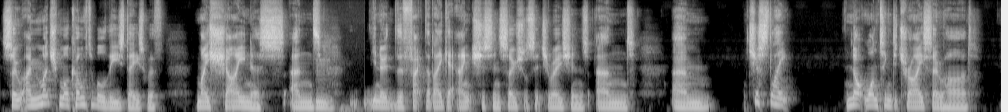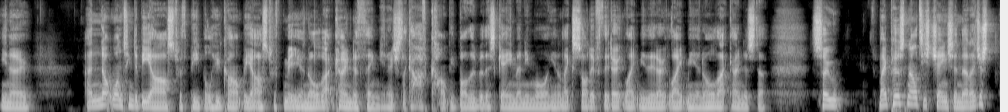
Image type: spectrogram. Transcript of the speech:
So I'm much more comfortable these days with my shyness and mm. you know the fact that I get anxious in social situations and um, just like not wanting to try so hard, you know, and not wanting to be asked with people who can't be asked with me and all that kind of thing. You know, just like, oh, I can't be bothered with this game anymore. You know, like sod if they don't like me, they don't like me, and all that kind of stuff. So my personality's changed in that I just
